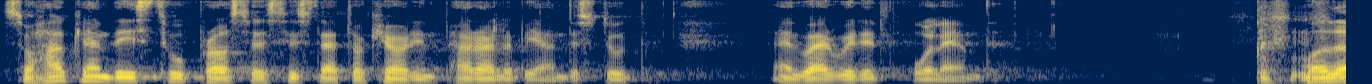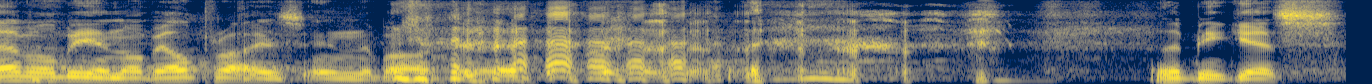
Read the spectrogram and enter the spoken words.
So how can these two processes that occur in parallel be understood? And where will it all end? Well, that will be a Nobel Prize in about, uh, let me guess,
